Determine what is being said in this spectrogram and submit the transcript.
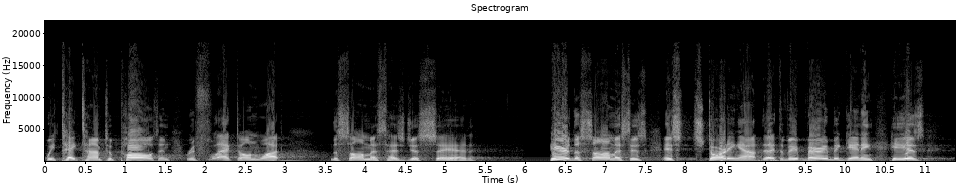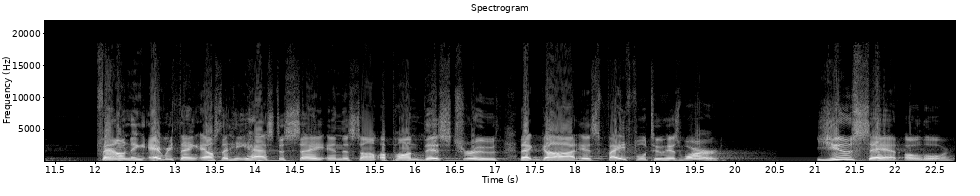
we take time to pause and reflect on what the psalmist has just said. Here, the psalmist is, is starting out at the very beginning. He is founding everything else that he has to say in the psalm upon this truth that God is faithful to his word. You said, O Lord,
